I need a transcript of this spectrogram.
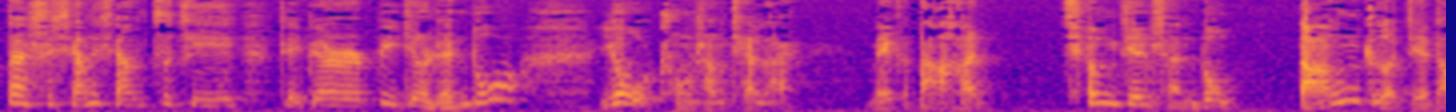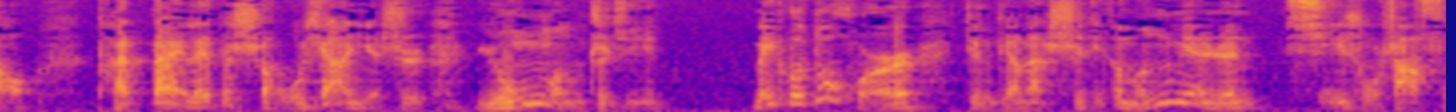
但是想想自己这边毕竟人多，又冲上前来。那个大汉枪尖闪动，挡者皆倒。他带来的手下也是勇猛之极，没过多会儿，竟将那十几个蒙面人悉数杀死。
